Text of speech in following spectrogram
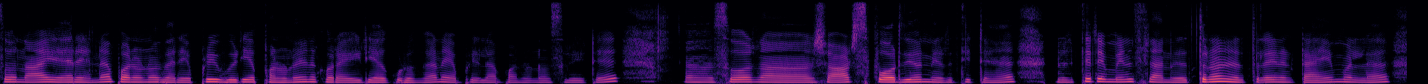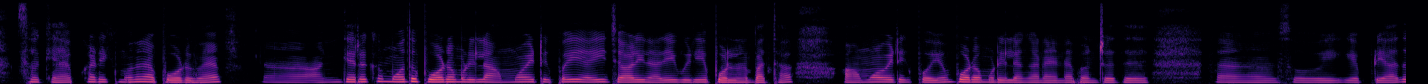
ஸோ நான் வேறு என்ன பண்ணணும்? வேறு எப்படி வீடியோ பண்ணணும்? எனக்கு ஒரு ஐடியா கொடுங்க. நான் எப்படிலாம் பண்ணணும்னு சொல்லிட்டு. ஸோ நான் ஷார்ட்ஸ் போகிறதையும் நிறுத்திட்டேன். நிறுத்திட்டேன் மீன்ஸ் நான் நிறுத்தணும் நிறுத்தலை. எனக்கு டைம் இல்லை. ஸோ கேப் கிடைக்கும் போது நான் போடுவேன். அங்கே இருக்கும்போது போட முடியல. அம்மா வீட்டுக்கு போய் ஐ ஜாலி நிறைய வீடியோ போடலான்னு பார்த்தா அம்மா வீட்டுக்கு போயும் போட முடியலங்க. நான் என்ன பண்ணுறது ஸோ எப்படியாவது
